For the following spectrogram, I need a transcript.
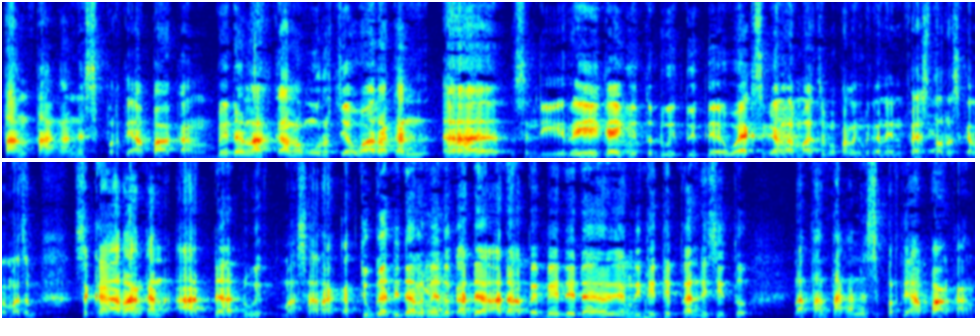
tantangannya seperti apa, Kang? Beda lah kalau ngurus Jawara kan eh, sendiri kayak gitu duit-duit dewek segala macam paling dengan investor segala macam. Sekarang kan ada duit masyarakat juga di dalamnya itu ada ada APBD yang dititipkan di situ. Nah, tantangannya seperti apa, Kang?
